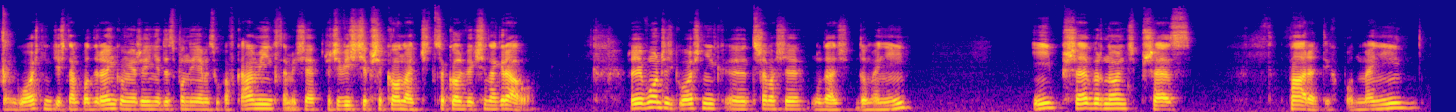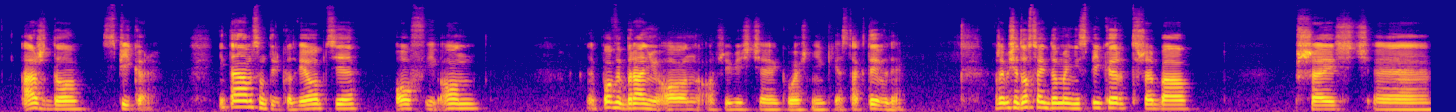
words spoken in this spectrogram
ten głośnik gdzieś tam pod ręką, jeżeli nie dysponujemy słuchawkami, chcemy się rzeczywiście przekonać, czy cokolwiek się nagrało. Żeby włączyć głośnik, y, trzeba się udać do menu i przebrnąć przez parę tych podmenu aż do speaker. I tam są tylko dwie opcje, off i on. Po wybraniu on oczywiście głośnik jest aktywny. Żeby się dostać do menu speaker trzeba przejść, e,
